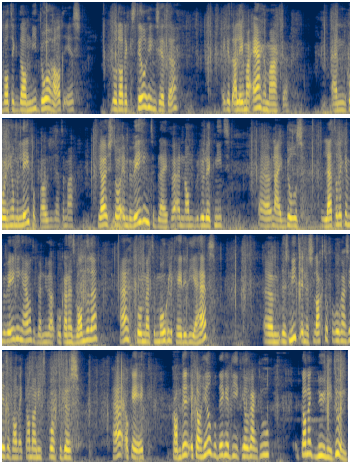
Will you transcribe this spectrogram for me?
wat ik dan niet door had is, doordat ik stil ging zitten, ik het alleen maar erger maakte. En gewoon heel mijn leven op pauze zetten. Maar juist door in beweging te blijven, en dan bedoel ik niet, uh, nou ik bedoel dus letterlijk in beweging, hè, want ik ben nu ook aan het wandelen. Hè, gewoon met de mogelijkheden die je hebt. Um, dus niet in de slachtofferrol gaan zitten van ik kan nou niet sporten, dus oké, ik, kan dit, ik kan heel veel dingen die ik heel graag doe, kan ik nu niet doen.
